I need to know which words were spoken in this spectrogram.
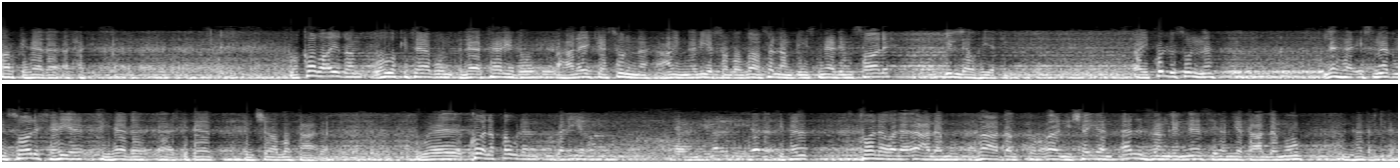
ترك هذا الحديث. وقال أيضا وهو كتاب لا ترد عليك سنة عن النبي صلى الله عليه وسلم بإسناد صالح إلا وهي فيه. أي كل سنة لها إسناد صالح فهي في هذا الكتاب إن شاء الله تعالى. وقال قولا بليغا يعني في هذا الكتاب قال ولا أعلم بعد القرآن شيئا ألزم للناس أن يتعلموه من هذا الكتاب.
